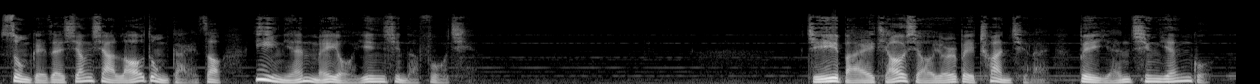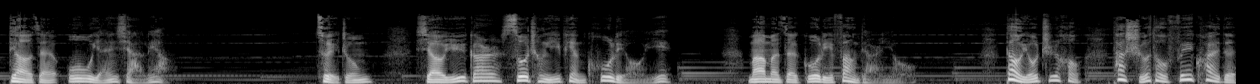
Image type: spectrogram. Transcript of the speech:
送给在乡下劳动改造一年没有音信的父亲。几百条小鱼儿被串起来，被盐轻腌过，吊在屋檐下晾。最终，小鱼干缩成一片枯柳叶，妈妈在锅里放点油。倒油之后，他舌头飞快的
